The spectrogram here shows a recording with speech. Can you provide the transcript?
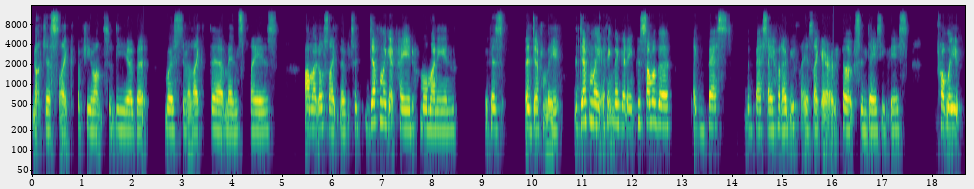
not just like a few months of the year, but most of it, like the men's players. Um, I'd also like them to definitely get paid more money in because they're definitely, they're definitely, I think they're getting because some of the like best, the best AFLW players like Erin Phillips and Daisy Pearce probably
